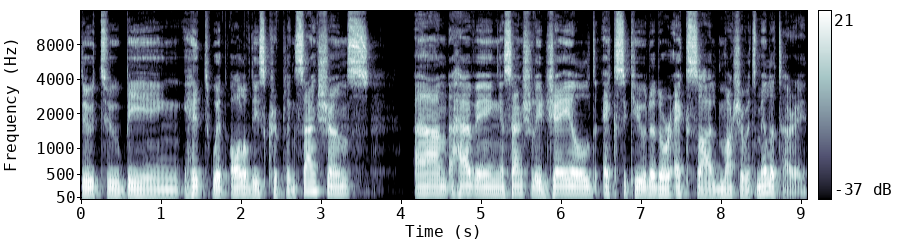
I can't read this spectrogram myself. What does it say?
due to being hit with all of these crippling sanctions, and having essentially jailed, executed, or exiled much of its military.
